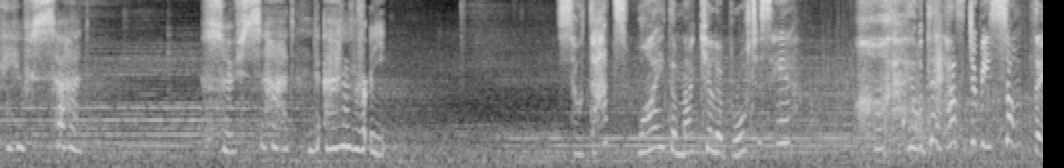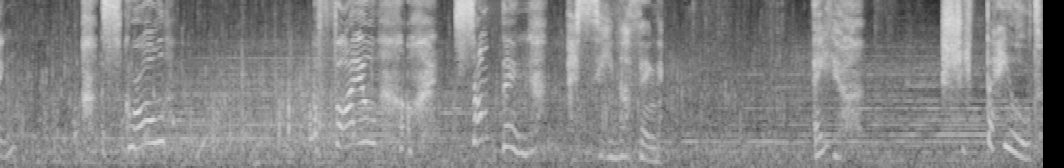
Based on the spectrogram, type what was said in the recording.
He was sad. So sad and angry. So that's why the macula brought us here? Oh, there has to be something. A scroll? A file? Oh, something. I see nothing. Aya. She failed.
